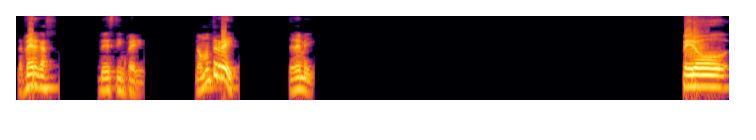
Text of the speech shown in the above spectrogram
las vergas de este imperio. No Monterrey, CDMX. Pero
